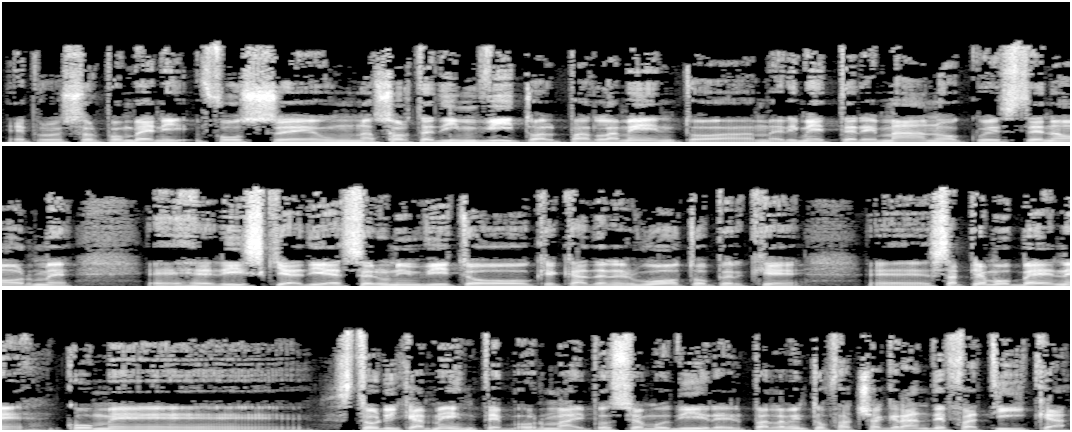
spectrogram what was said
eh, professor Pombeni, fosse una sorta di invito al Parlamento a rimettere mano a queste norme eh, rischia di essere un invito che cade nel vuoto perché eh, sappiamo bene come storicamente ormai possiamo dire il Parlamento faccia grande fatica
